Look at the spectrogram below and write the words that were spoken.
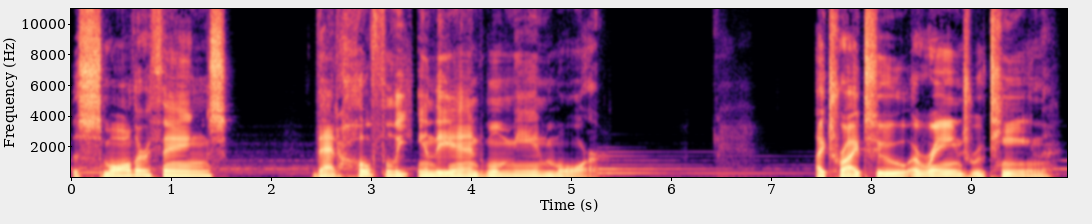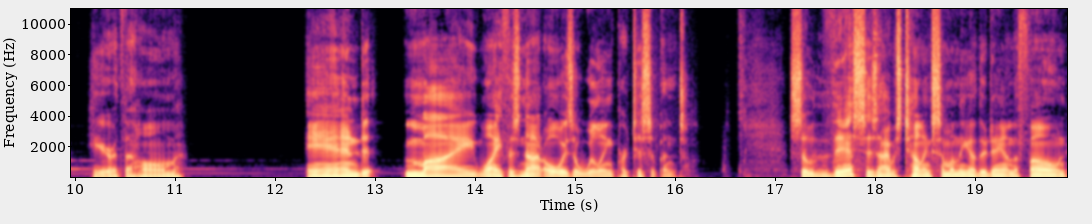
the smaller things that hopefully in the end will mean more. I try to arrange routine here at the home, and my wife is not always a willing participant. So, this, as I was telling someone the other day on the phone,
